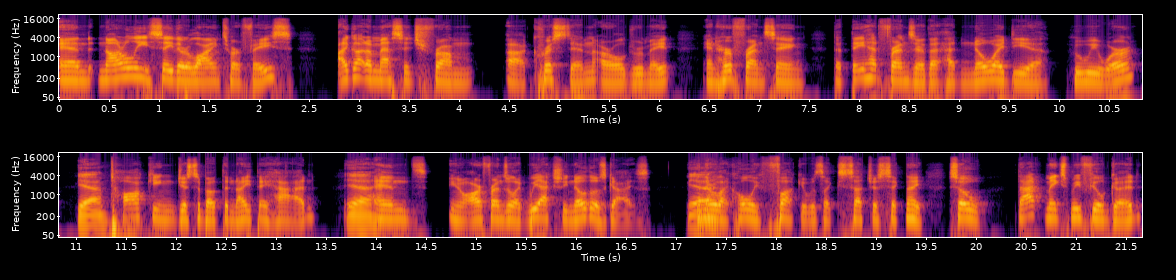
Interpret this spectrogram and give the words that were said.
and not only say they're lying to our face, I got a message from uh, Kristen, our old roommate, and her friend saying that they had friends there that had no idea who we were, Yeah, talking just about the night they had. yeah, And, you know, our friends are like, we actually know those guys. yeah. And they were like, holy fuck, it was like such a sick night. So that makes me feel good.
